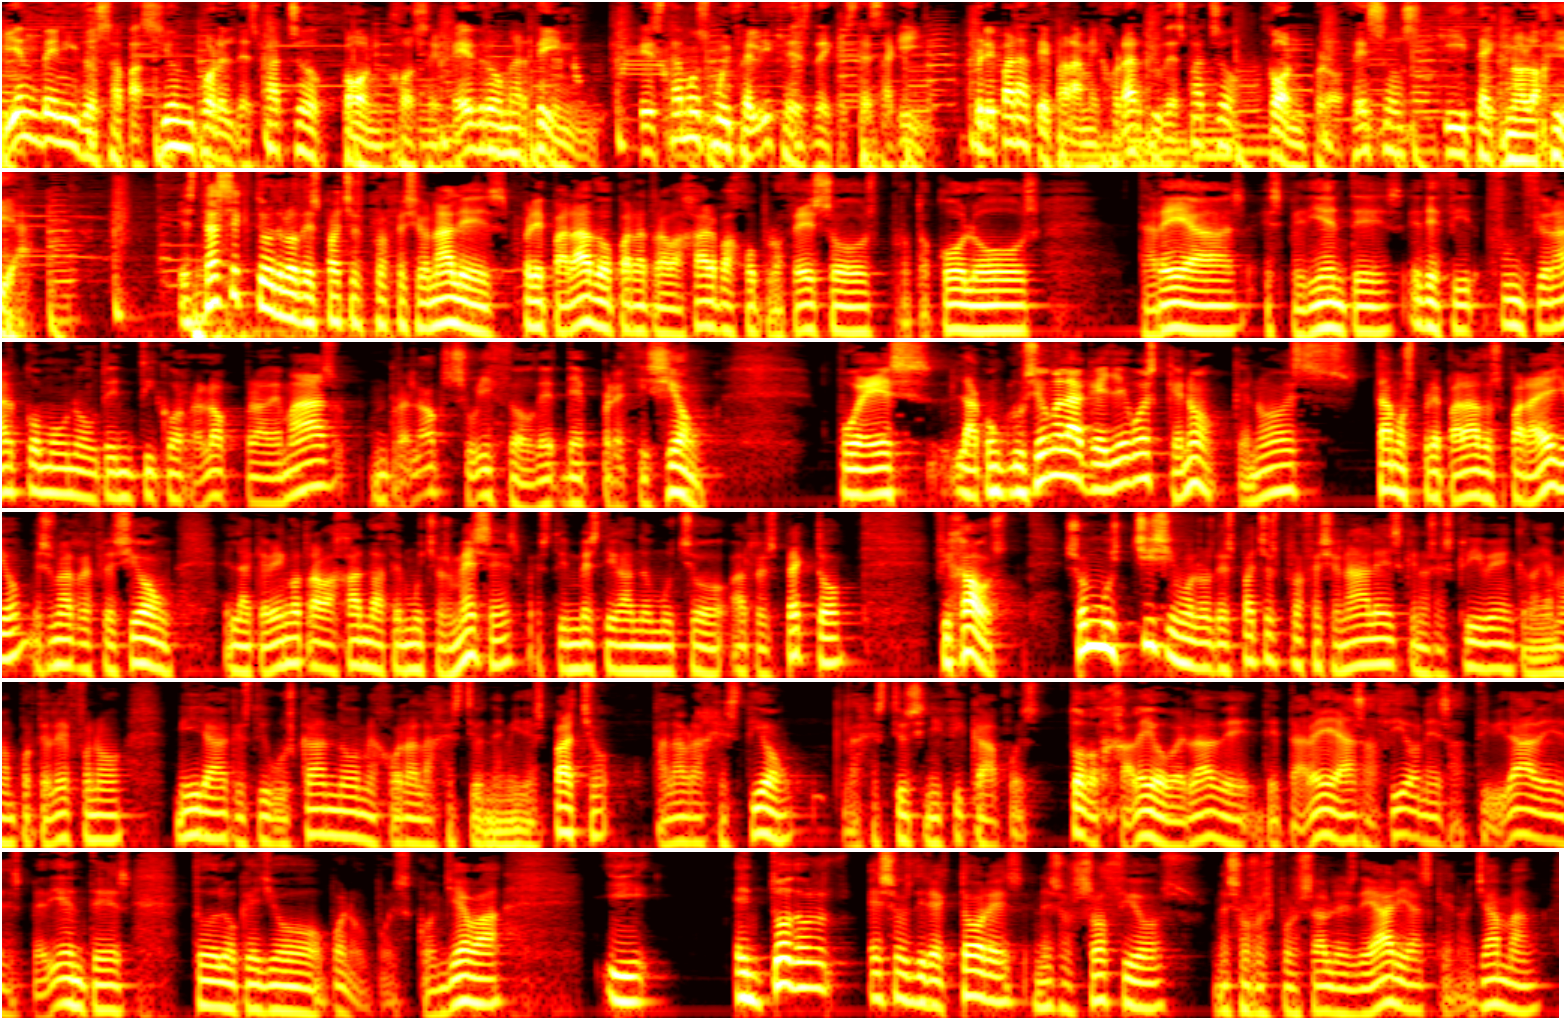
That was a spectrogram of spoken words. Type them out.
Bienvenidos a Pasión por el Despacho con José Pedro Martín. Estamos muy felices de que estés aquí. Prepárate para mejorar tu despacho con procesos y tecnología. ¿Está el sector de los despachos profesionales preparado para trabajar bajo procesos, protocolos, tareas, expedientes? Es decir, funcionar como un auténtico reloj, pero además un reloj suizo de, de precisión. Pues la conclusión a la que llego es que no, que no estamos preparados para ello. Es una reflexión en la que vengo trabajando hace muchos meses, estoy investigando mucho al respecto. Fijaos, son muchísimos los despachos profesionales que nos escriben, que nos llaman por teléfono, mira, que estoy buscando, mejora la gestión de mi despacho. Palabra gestión, que la gestión significa pues todo el jaleo, ¿verdad? De, de, tareas, acciones, actividades, expedientes, todo lo que ello, bueno, pues conlleva. Y en todos esos directores, en esos socios, en esos responsables de áreas que nos llaman,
